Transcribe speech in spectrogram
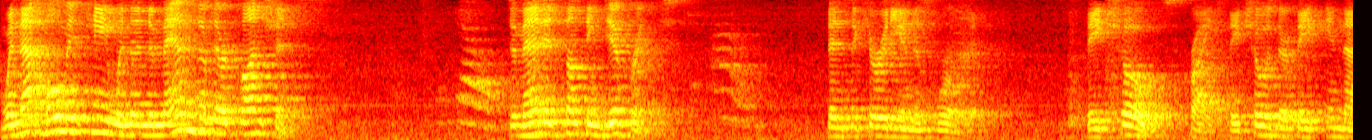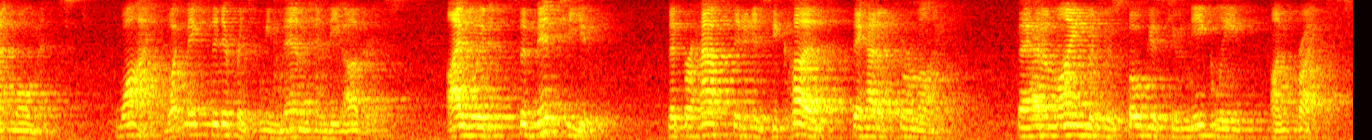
When that moment came, when the demands of their conscience demanded something different than security in this world did, they chose Christ. They chose their faith in that moment. Why? What makes the difference between them and the others? I would submit to you that perhaps it is because they had a pure mind. They had a mind which was focused uniquely on Christ.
